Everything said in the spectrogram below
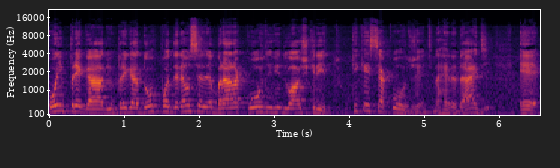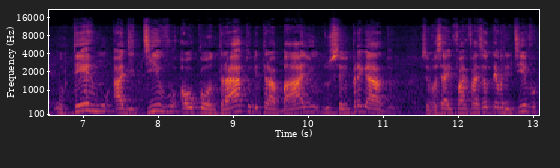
o empregado e o empregador poderão celebrar acordo individual escrito. O que é esse acordo, gente? Na realidade, é o termo aditivo ao contrato de trabalho do seu empregado. Se você vai fazer um termo aditivo,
